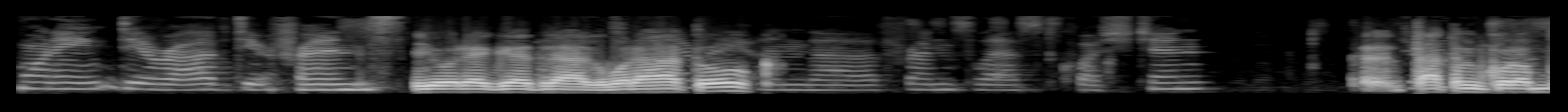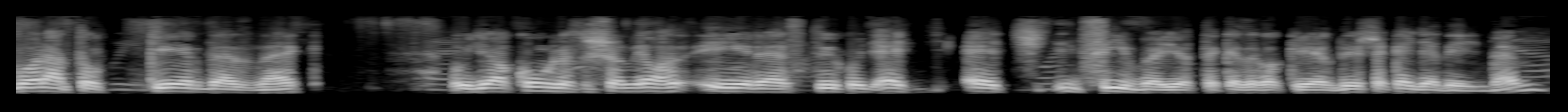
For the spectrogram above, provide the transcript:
Good morning, dear Rav, dear friends. Jó reggel, drága barátok! Tehát amikor a barátok kérdeznek, Ugye a kongresszuson éreztük, hogy egy, egy szívben jöttek ezek a kérdések egyedényben.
